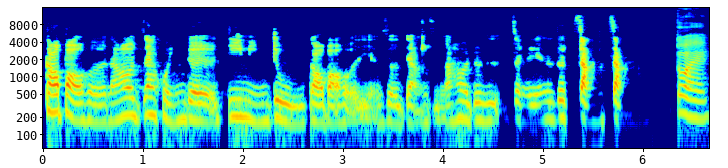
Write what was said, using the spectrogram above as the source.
高饱和，然后再混一个低明度高饱和的颜色这样子，然后就是整个颜色就脏脏。对，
